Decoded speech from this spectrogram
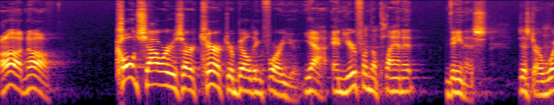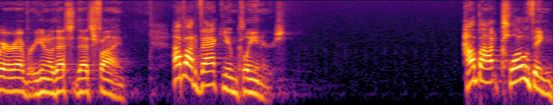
oh, no. Cold showers are character building for you. Yeah, and you're from the planet Venus, just or wherever, you know, that's, that's fine. How about vacuum cleaners? How about clothing,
